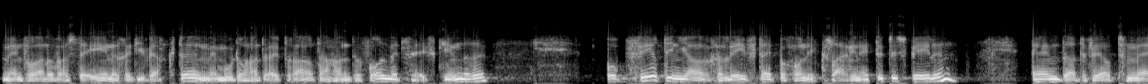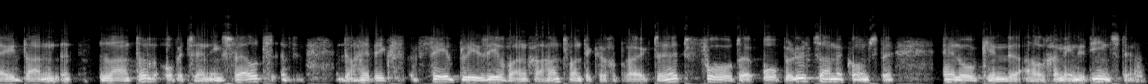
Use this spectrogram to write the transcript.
Mijn vader was de enige die werkte. Mijn moeder had uiteraard haar handen vol met vijf kinderen. Op 14-jarige leeftijd begon ik klarinetten te spelen. En dat werd mij dan later op het zendingsveld. Daar heb ik veel plezier van gehad, want ik gebruikte het voor de openluchtsamenkomsten en ook in de algemene diensten.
